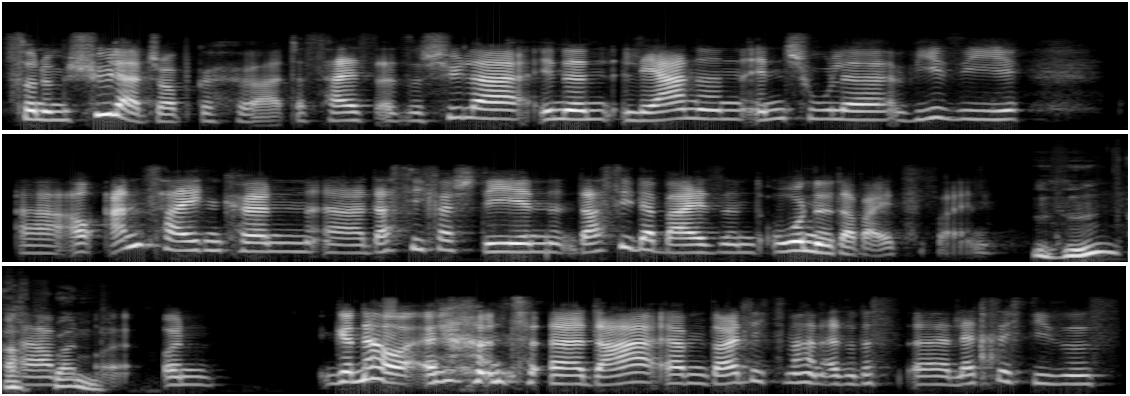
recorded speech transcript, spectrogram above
zu einem Schülerjob gehört. Das heißt also SchülerInnen lernen in Schule, wie sie äh, auch anzeigen können, äh, dass sie verstehen, dass sie dabei sind, ohne dabei zu sein. Mhm. Ach, ähm, spannend. Und genau, und äh, da ähm, deutlich zu machen, also dass äh, letztlich dieses,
